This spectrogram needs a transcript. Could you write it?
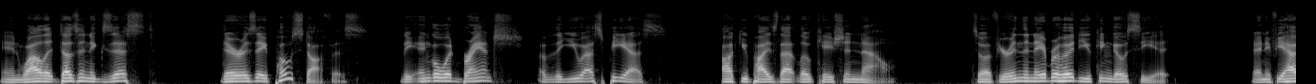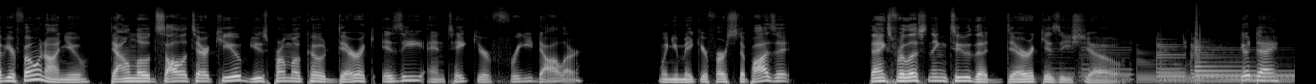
And while it doesn't exist, there is a post office. The Englewood branch of the USPS occupies that location now. So if you're in the neighborhood, you can go see it. And if you have your phone on you, download Solitaire Cube, use promo code Derek Izzi, and take your free dollar when you make your first deposit. Thanks for listening to The Derek Izzi Show. Good day.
